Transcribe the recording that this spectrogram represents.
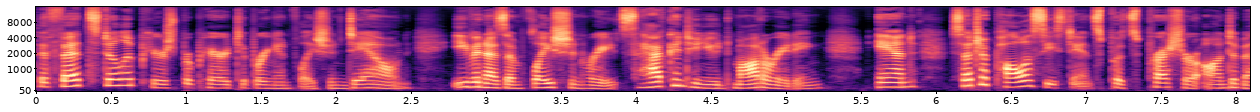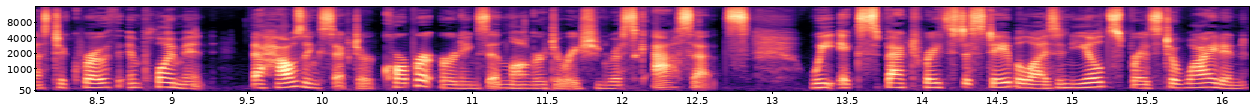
the Fed still appears prepared to bring inflation down, even as inflation rates have continued moderating, and such a policy stance puts pressure on domestic growth, employment, the housing sector, corporate earnings, and longer duration risk assets. We expect rates to stabilize and yield spreads to widen,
